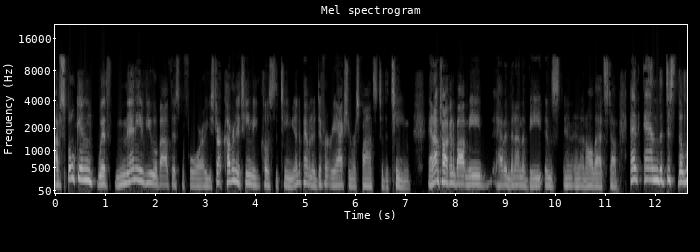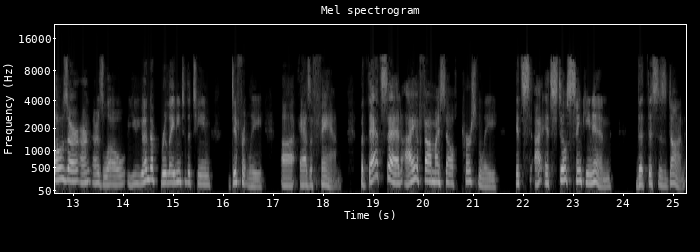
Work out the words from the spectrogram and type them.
I've spoken with many of you about this before. You start covering a team, you get close to the team, you end up having a different reaction response to the team. And I'm talking about me having been on the beat and, and, and all that stuff. And, and the, the lows are, aren't as low. You, you end up relating to the team differently, uh, as a fan. But that said, I have found myself personally, it's, I, it's still sinking in that this is done.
